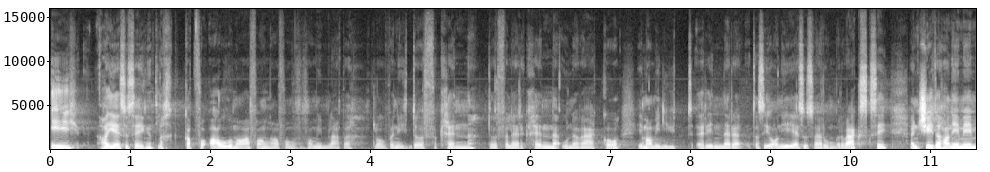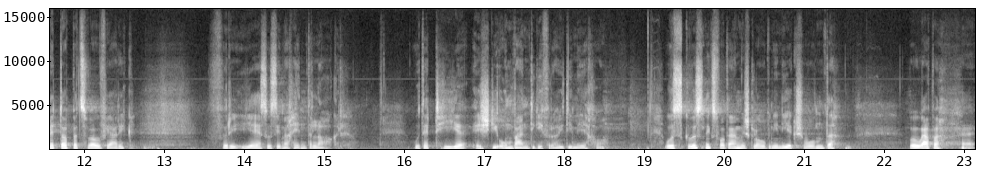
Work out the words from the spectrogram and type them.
Ich habe Jesus eigentlich von allem Anfang an von, von meinem Leben, glaube ich, dürfen kennen, dürfen lernen kennen und einen Weg gehen. Ich kann mich nicht erinnern, dass ich ohne Jesus wäre unterwegs gewesen. Entschieden habe ich mich mit etwa zwölfjährig für Jesus in einem Kinderlager. Und dort hier ist die unbändige Freude in mir gekommen. Und das Gewissen von dem ist, glaube ich, nie geschwunden. Weil eben, äh,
